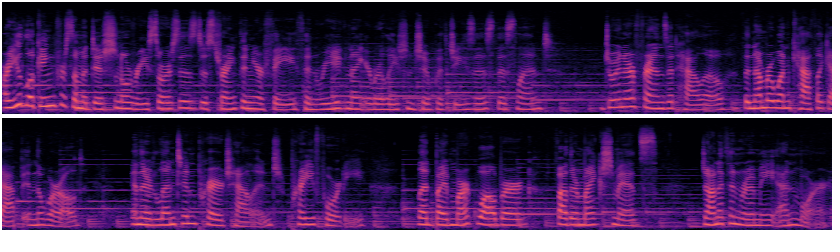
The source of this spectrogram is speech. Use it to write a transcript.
Are you looking for some additional resources to strengthen your faith and reignite your relationship with Jesus this Lent? Join our friends at Hallow, the number one Catholic app in the world, in their Lenten prayer challenge, Pray 40, led by Mark Wahlberg, Father Mike Schmitz, Jonathan Roumie, and more.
